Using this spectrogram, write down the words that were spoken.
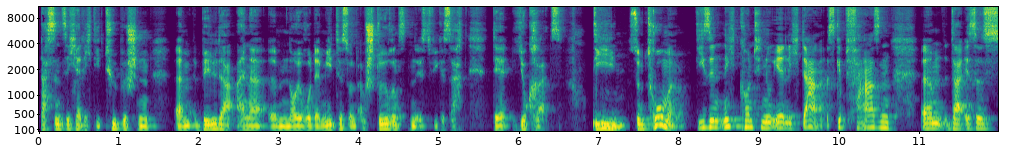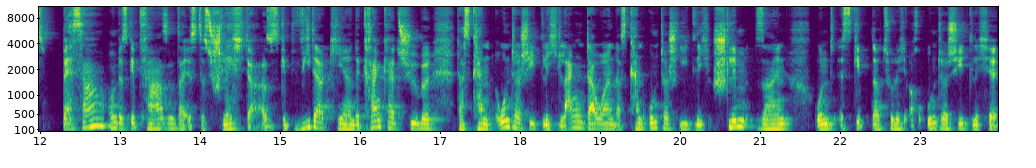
Das sind sicherlich die typischen ähm, Bilder einer ähm, Neurodermitis und am störendsten ist, wie gesagt, der Juckreiz. Die mhm. Symptome, die sind nicht kontinuierlich da. Es gibt Phasen, ähm, da ist es besser und es gibt Phasen, da ist es schlechter. Also es gibt wiederkehrende Krankheitsschübe, das kann unterschiedlich lang dauern, das kann unterschiedlich schlimm sein und es gibt natürlich auch unterschiedliche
